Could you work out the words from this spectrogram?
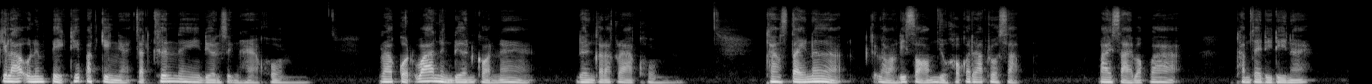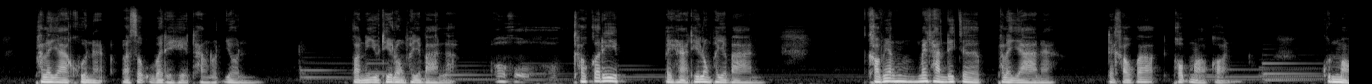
กีฬาโอลิมปิกที่ปักกิ่งเนี่ยจัดขึ้นในเดือนสิงหาคม ปรากฏว่าหนึ่งเดือนก่อนหน้า เดือนกรกฎาคม ทางสไตเนอร์ระหว่างที่ซ้อมอยู่เขาก็ได้รับโทรศัพท์ปลายสายบอกว่าทำใจดีๆนะ ภรรยาคุณอะประสบอุบัติเหตุทางรถยนต์ ตอนนี้อยู่ที่โรงพยาบาลละโอ้โหเขาก็รีบไปหาที่โรงพยาบาล เขายังไม่ทันได้เจอภรรยานะ แต่เขาก็พบหมอก่อน คุณหมอ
